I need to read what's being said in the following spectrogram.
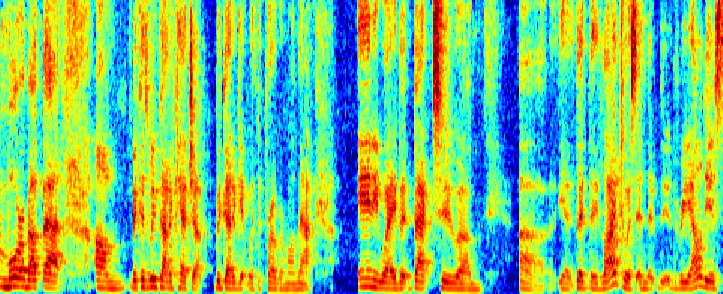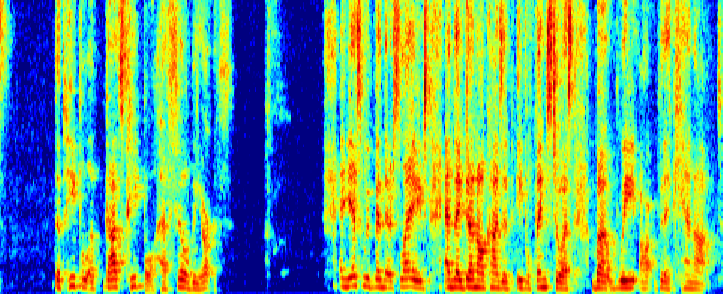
More about that um, because we've got to catch up. We've got to get with the program on that. Anyway, but back to um, uh, yeah, they, they lied to us, and the, the, the reality is, the people of God's people have filled the earth. And yes, we've been their slaves, and they've done all kinds of evil things to us. But we are. They cannot.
